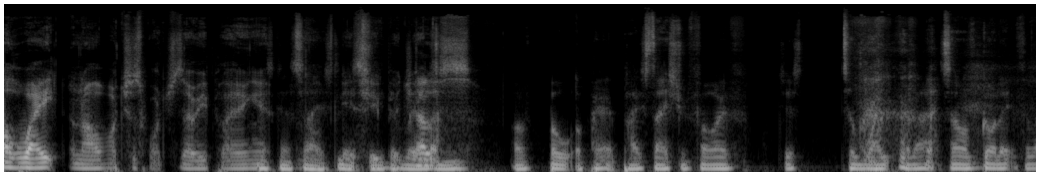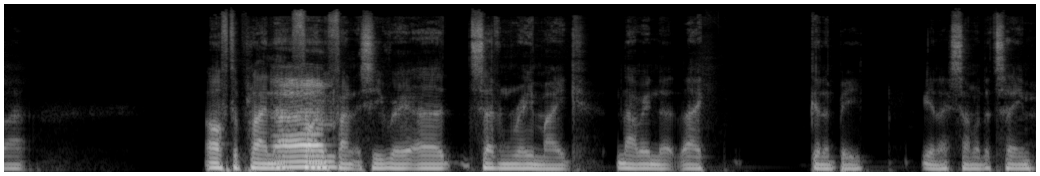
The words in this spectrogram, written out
I'll wait and I'll watch just watch Zoe playing I was going to say it's literally super jealous. I've bought a PlayStation Five just to wait for that, so I've got it for that. After playing that Final Um, Fantasy re- uh, Seven remake, knowing that they're going to be you know some of the team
